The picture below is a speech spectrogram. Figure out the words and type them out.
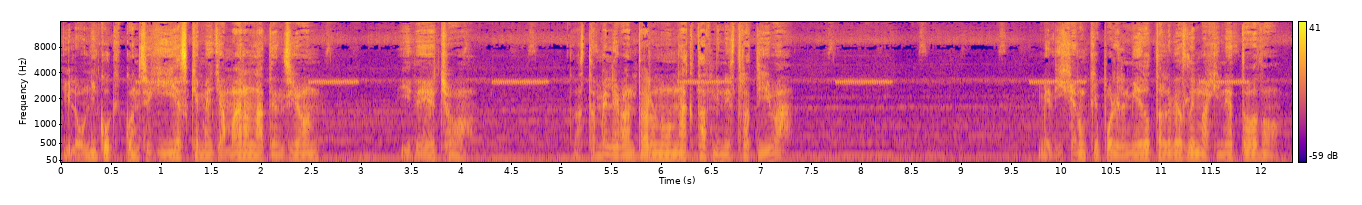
y lo único que conseguí es que me llamaran la atención, y de hecho, hasta me levantaron un acta administrativa. Me dijeron que por el miedo tal vez lo imaginé todo.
